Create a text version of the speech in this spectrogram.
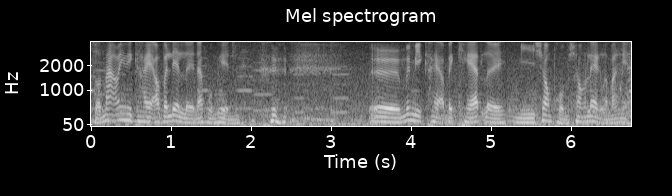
ส่วนมากไม่มีใครเอาไปเล่นเลยนะผมเห็น เออไม่มีใครเอาไปแคสเลย มีช่องผมช่องแรกหรือมั้งเนี่ย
